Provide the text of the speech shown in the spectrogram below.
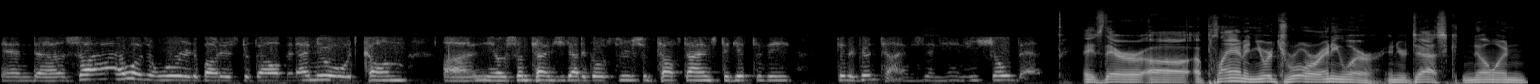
and uh, so I, I wasn't worried about his development. I knew it would come. Uh, you know, sometimes you got to go through some tough times to get to the to the good times, and, and he showed that. Is there uh, a plan in your drawer anywhere in your desk, knowing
